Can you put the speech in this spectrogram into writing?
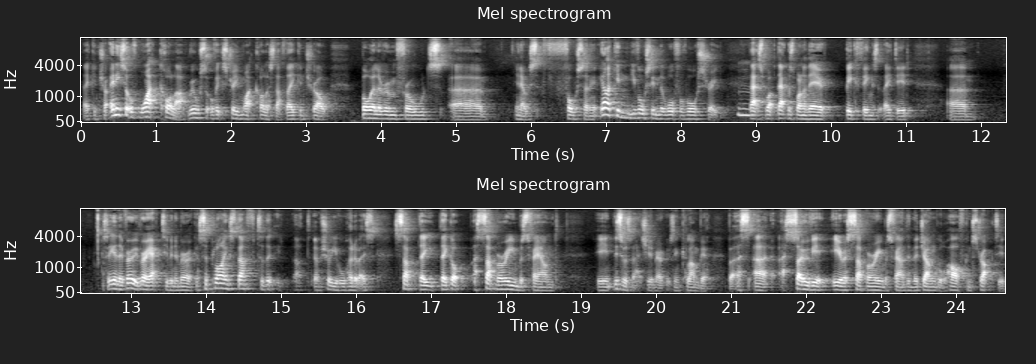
They control any sort of white collar, real sort of extreme white collar stuff. They control boiler room frauds. Um, you know, false selling. Like in, you've all seen The Wolf of Wall Street. That's what that was one of their big things that they did. Um, so yeah, they're very very active in America, supplying stuff to the. I'm sure you've all heard about this. Sub, they they got a submarine was found in. This wasn't actually America; it was in Colombia. But a Soviet era submarine was found in the jungle, half constructed,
